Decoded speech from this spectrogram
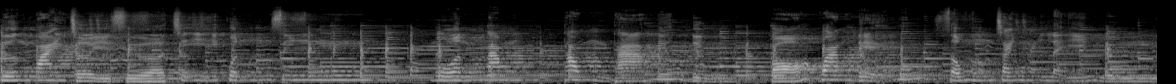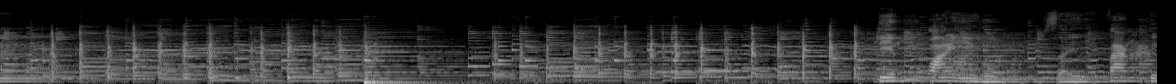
Nương ngoài trời sửa trị quân sinh. Muôn năm thong thả miêu đình, có quan đệ ngũ sông tranh lẫy lừng. Tiếng oai hùng dậy vang từ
